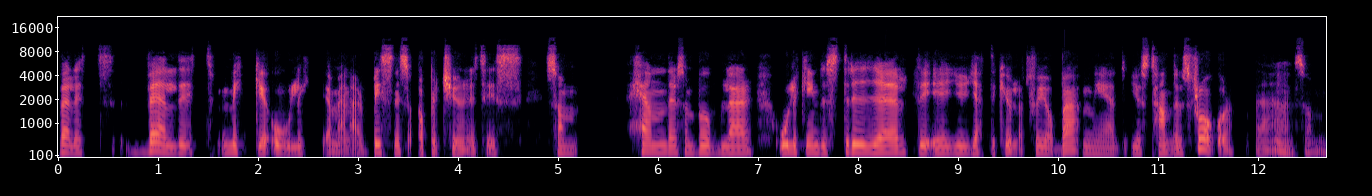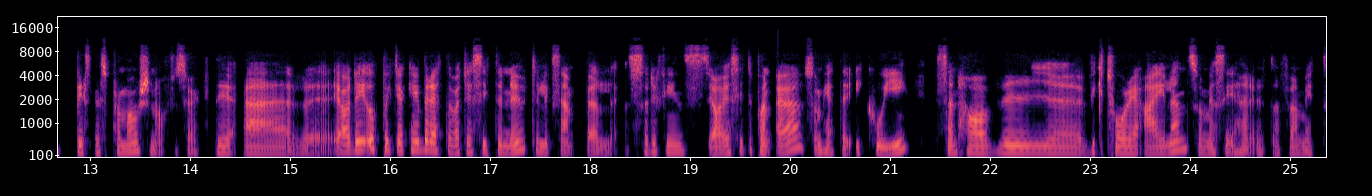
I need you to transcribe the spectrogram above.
väldigt, väldigt mycket olika, jag menar business opportunities som händer som bubblar, olika industrier. Det är ju jättekul att få jobba med just handelsfrågor eh, mm. som business promotion officer. Det är, eh, ja, det är uppbyggt. Jag kan ju berätta vart jag sitter nu till exempel. Så det finns, ja, jag sitter på en ö som heter Ikoyi. Sen har vi eh, Victoria Island som jag ser här utanför mitt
